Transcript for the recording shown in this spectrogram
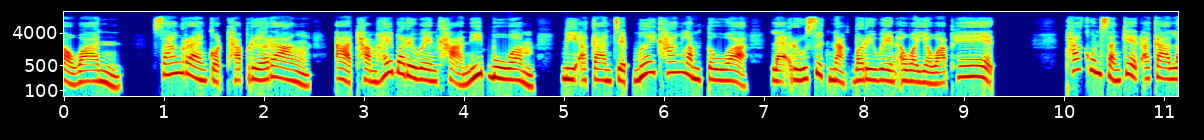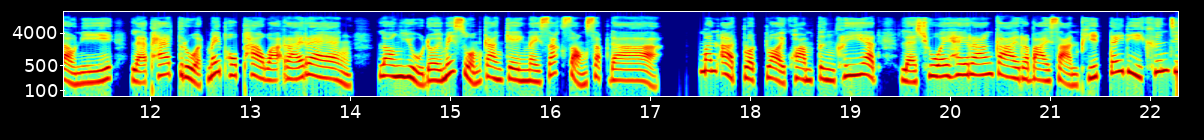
ต่อวัน สร้างแรงกดทับเรื้อรัง อาจทำให้บริเวณขานีบบวม มีอาการเจ็บเมื่อยข้างลำตัว และรู้สึกหนักบริเวณอวัยวะเพศ ถ้าคุณสังเกตอาการเหล่านี้ และแพทย์ตรวจไม่พบภาวะร้ายแรง ลองอยู่โดยไม่สวมกางเกงในสักสองสัปดาห์ มันอาจปลดปล่อยความตึงเครียด และช่วยให้ร่างกายระบายสารพิษได้ดีขึ้นจ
